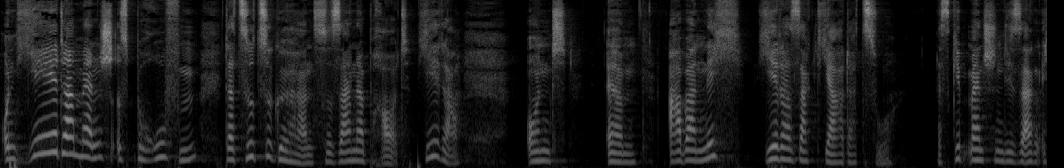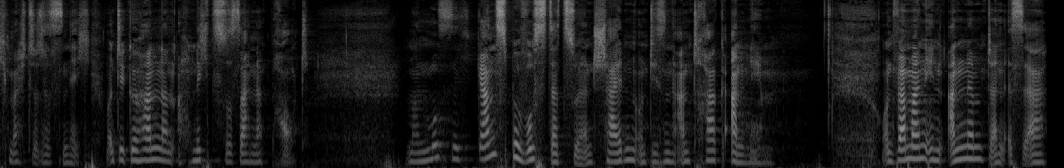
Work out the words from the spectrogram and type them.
Und jeder Mensch ist berufen, dazu zu gehören, zu seiner Braut. Jeder. Und ähm, aber nicht jeder sagt Ja dazu. Es gibt Menschen, die sagen, ich möchte das nicht. Und die gehören dann auch nicht zu seiner Braut. Man muss sich ganz bewusst dazu entscheiden und diesen Antrag annehmen. Und wenn man ihn annimmt, dann ist er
